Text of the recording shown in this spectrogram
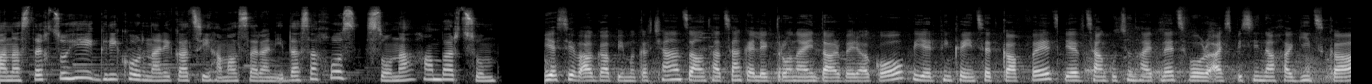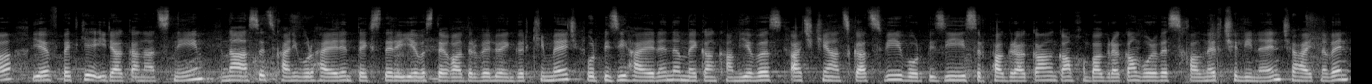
Բանաստեղծուհի Գրիգոր Նարեկացի համալսարանի դասախոս Սոնա Համբարձում Ես եւ Ագապի Մկրչյանը ծանոթացանք էլեկտրոնային տարբերակով, երբ ինքը ինձ հետ կապվեց եւ ցանկություն հայտնեց, որ այսպիսի նախագիծ կա եւ պետք է իրականացնի։ Նա ասաց, քանի որ հայերեն տեքստերը եւս տեղադրվելու են գրքի մեջ, որpիզի հայերենը մեկ անգամ եւս աչքի անցկացվի, որpիզի սրբագրական կամ խմբագրական որևէ սխալներ չլինեն, չհայտնվեն,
